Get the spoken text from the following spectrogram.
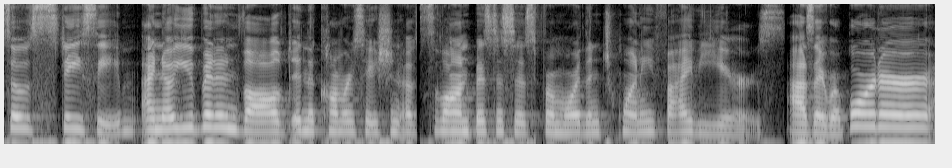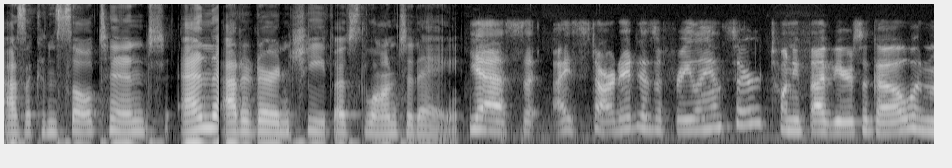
So, Stacey, I know you've been involved in the conversation of salon businesses for more than 25 years as a reporter, as a consultant, and the editor in chief of Salon Today. Yes, I started as a freelancer 25 years ago when,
